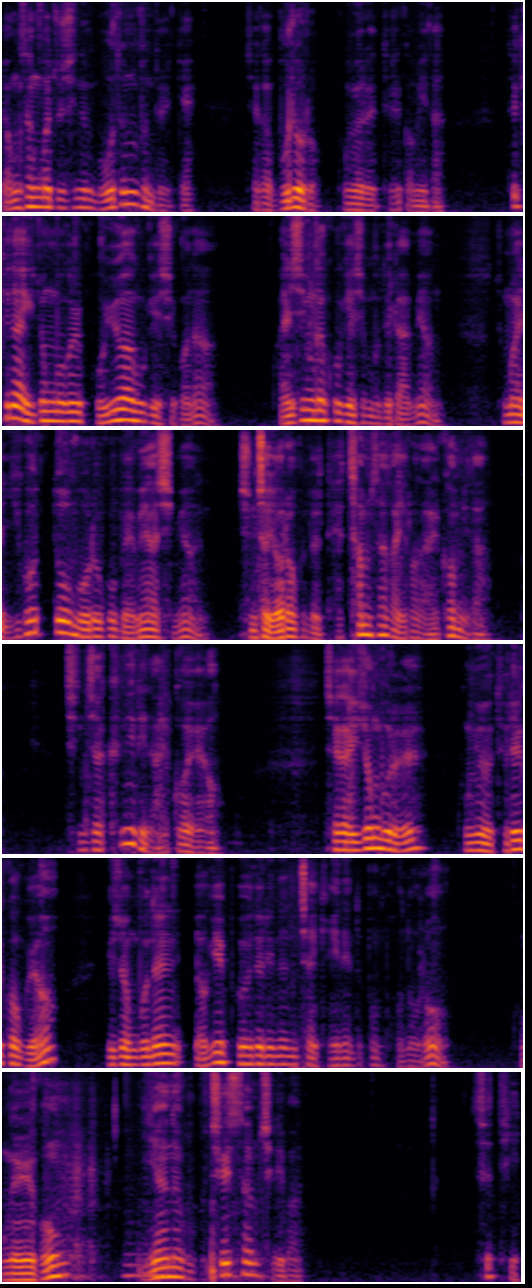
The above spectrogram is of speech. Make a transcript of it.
영상 봐주시는 모든 분들께 제가 무료로 공유를 드릴 겁니다. 특히나 이 종목을 보유하고 계시거나 관심 갖고 계신 분들이라면 정말 이것도 모르고 매매하시면 진짜 여러분들 대참사가 일어날 겁니다. 진짜 큰일이 날 거예요. 제가 이 정보를 공유 드릴 거고요. 이 정보는 여기 보여드리는 제 개인 핸드폰 번호로 010 2199 7372번 스티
